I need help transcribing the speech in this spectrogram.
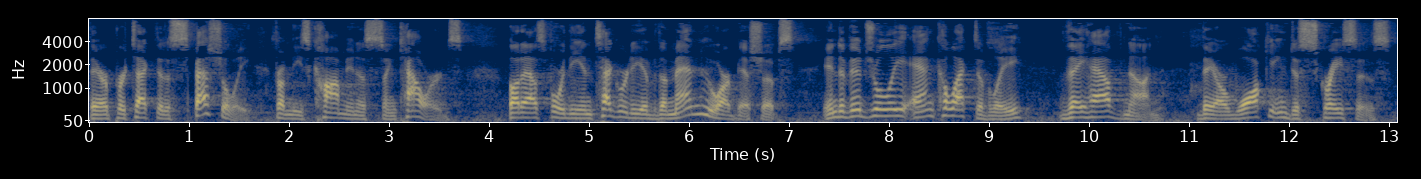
They are protected especially from these communists and cowards. But as for the integrity of the men who are bishops, individually and collectively, they have none. They are walking disgraces.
